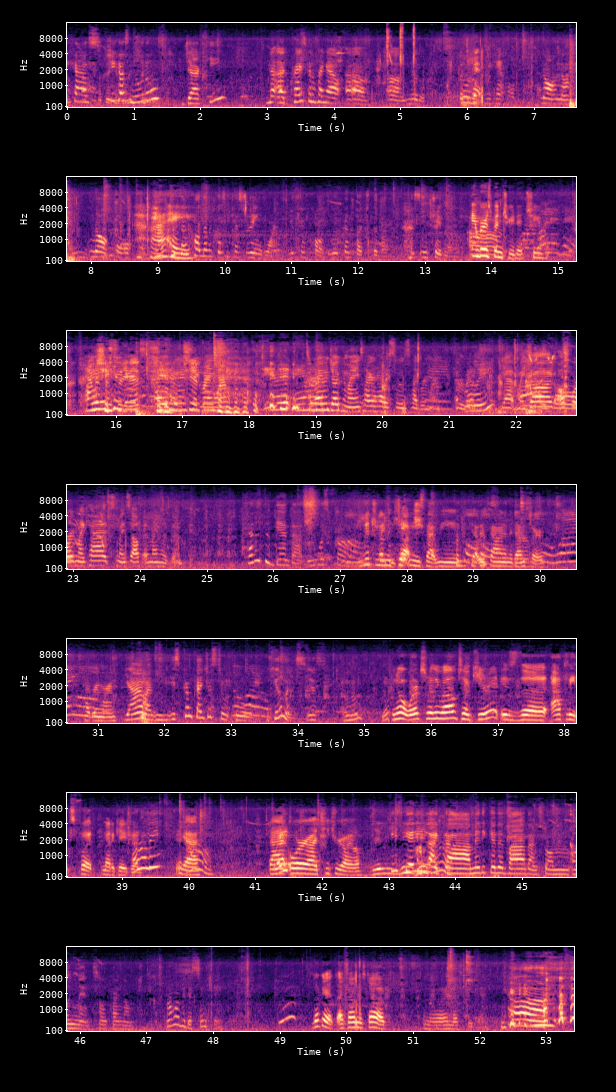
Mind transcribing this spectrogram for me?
She has she has noodles, Jackie. No, uh, Craig's gonna bring out uh, uh, noodles. But you can't, you can't hold. No, no, no. You, you Hi. can hold it because he has ringworm. You can hold. We can touch the dog. He's in treatment. Amber's been treated. She I'm She's treated. She had ringworm. I'm not even joking. My entire house was had ringworm. Everybody. Really? Yeah, my dog, all four of my cats, myself, and my husband. How did you get that? It was from. Literally From the from kittens touch. that we that we found in the dumpster had ringworm. Yeah, but it's contagious to, to humans. Yes. You know what works really well to cure it is the athlete's foot medication. Oh, really? Yeah, Oh. that or uh, tea tree oil. Really, He's getting good. like uh, medicated bath and some ointment, some kind of. Probably the same thing. Look at I found this dog. I know I must be dead. Ah.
